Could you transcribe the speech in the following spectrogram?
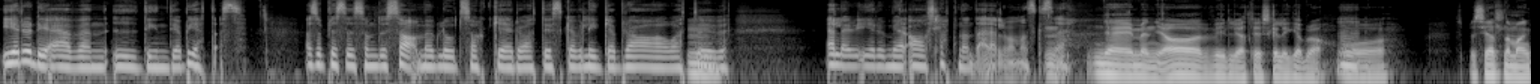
Är du det även i din diabetes? Alltså precis som du sa med blodsocker och att det ska ligga bra och att Mm. du eller är du mer avslappnad där eller vad man ska säga? Mm. Nej men jag vill ju att det ska ligga bra. Mm. Och speciellt när man,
